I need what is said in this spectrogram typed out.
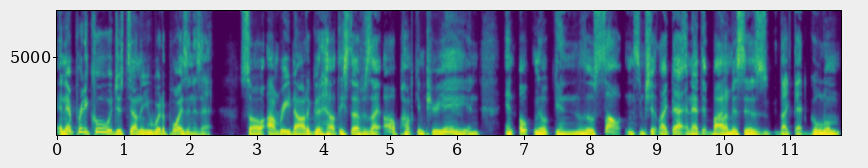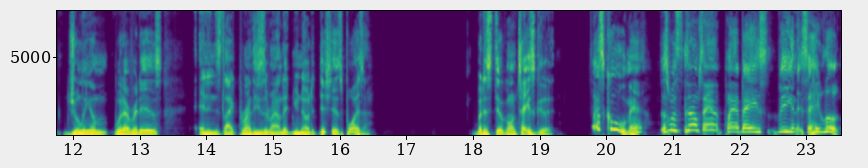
and they're pretty cool with just telling you where the poison is at. So I'm reading all the good healthy stuff. It's like, oh, pumpkin puree and and oat milk and a little salt and some shit like that. And at the bottom it says like that gulum, julium, whatever it is. And it's like parentheses around it. You know that this shit is poison. But it's still gonna taste good. That's cool, man. That's what, you know what I'm saying. Plant based, vegan. They say, hey, look,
